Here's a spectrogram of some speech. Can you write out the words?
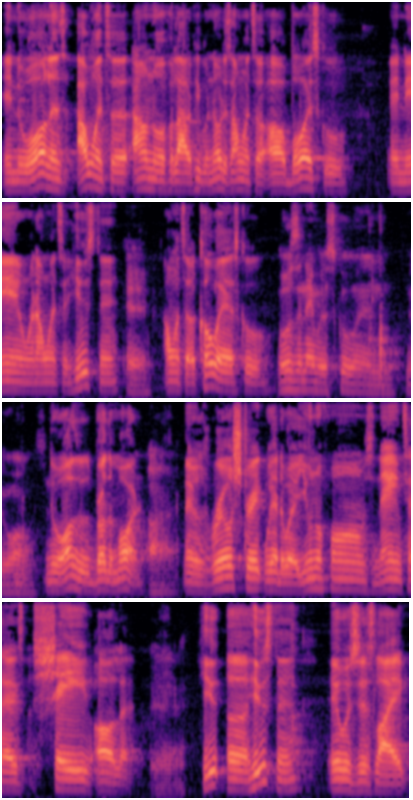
in New Orleans, I went to. I don't know if a lot of people noticed. I went to all boys school, and then when I went to Houston, Yeah. I went to a co-ed school. What was the name of the school in New Orleans? New Orleans was Brother Martin. Alright. And it was real strict. We had to wear uniforms, name tags, shave, all that. Yeah. Uh, Houston, it was just like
